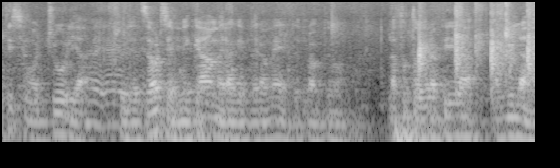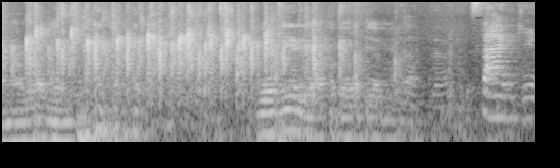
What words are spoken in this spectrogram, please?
moltissimo a Giulia, Giulia Zorzi e mi camera che veramente proprio la fotografia a Milano, veramente. Due ieri della fotografia a Milano. Stanchi,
